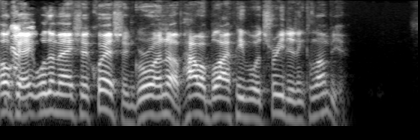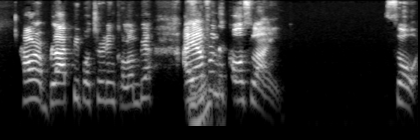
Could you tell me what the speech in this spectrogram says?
Okay, well, let me ask you a question. Growing up, how are black people treated in Colombia? how are black people treated in Colombia? I am Mhm. from the coastline. So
